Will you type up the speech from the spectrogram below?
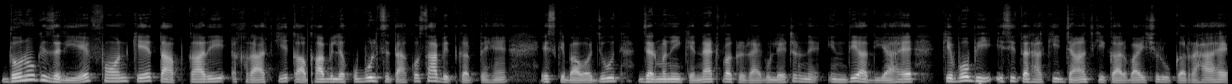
دونوں کے ذریعے فون کے تابکاری اخراج کی قابل قبول سطح کو ثابت کرتے ہیں۔ اس کے باوجود جرمنی کے نیٹ ورک ریگولیٹر نے اندیا دیا ہے کہ وہ بھی اسی طرح کی جانچ کی کارروائی شروع کر رہا ہے،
